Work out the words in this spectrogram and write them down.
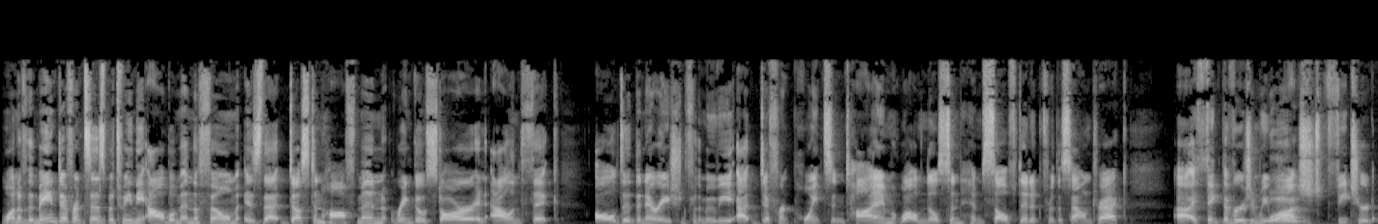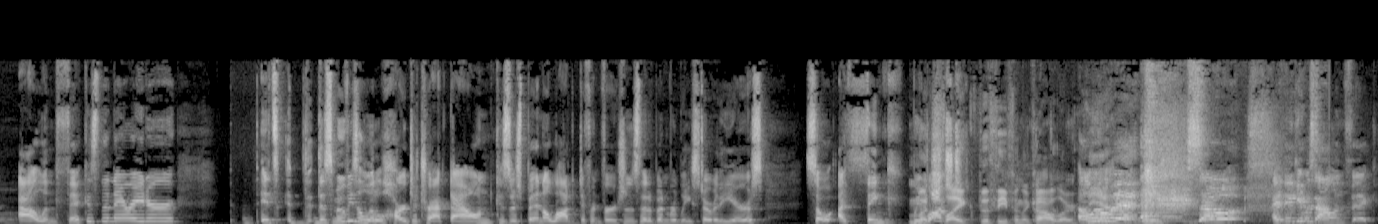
One of the main differences between the album and the film is that Dustin Hoffman, Ringo Starr, and Alan Thicke all did the narration for the movie at different points in time, while Nilsson himself did it for the soundtrack. Uh, I think the version we Whoa. watched featured Alan Thicke as the narrator. It's th- this movie's a little hard to track down because there's been a lot of different versions that have been released over the years. So I think we Much watched like The Thief and the Cobbler. a little Yeah. bit. so I think it was Alan Thicke.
